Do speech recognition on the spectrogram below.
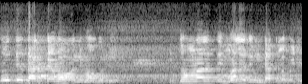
तो ते धाकट्या भावाने मागून तो म्हणाला ते मला देऊन टाकलं पाहिजे.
